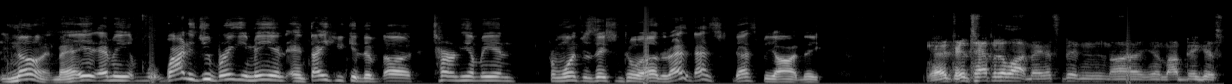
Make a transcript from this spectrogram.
None, man. It, I mean, why did you bring him in and think you could uh, turn him in from one position to another. That, that's that's beyond me. Yeah, it, it's happened a lot, man. That's been uh, you know my biggest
